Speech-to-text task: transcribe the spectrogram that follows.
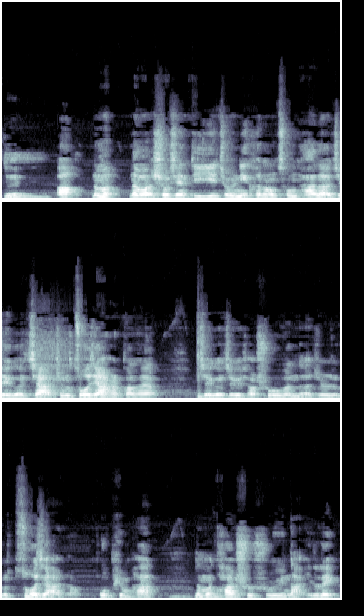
对嗯啊，那么，那么首先第一就是你可能从他的这个驾这个座驾上，刚才这个这个小叔问的就是这个座驾上不评判，那么他是属于哪一类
